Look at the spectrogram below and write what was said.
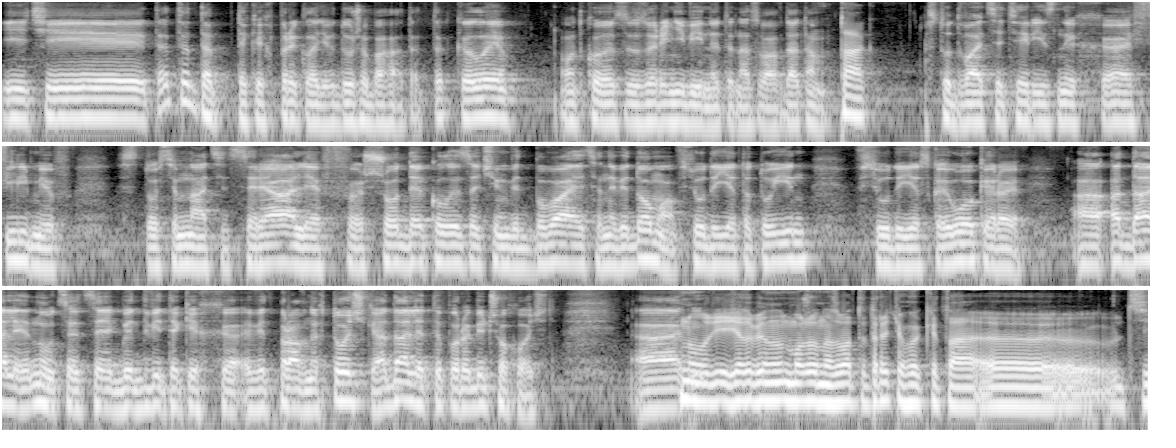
І чи та, та, та, таких прикладів дуже багато. Так коли, от коли зоряні війни ти назвав, да, там Так. 120 різних е, фільмів, 117 серіалів, що де коли за чим відбувається, невідомо. Всюди є Татуїн, всюди є скайвокери. А, а далі, ну, це, це якби дві таких е, відправних точки, а далі, типу, робіть, що хочете. Е, Ну, я тобі можу назвати третього кита. Ці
